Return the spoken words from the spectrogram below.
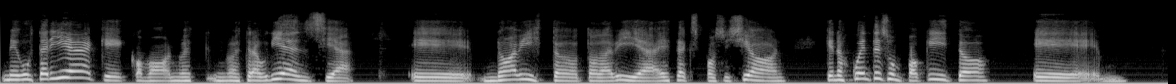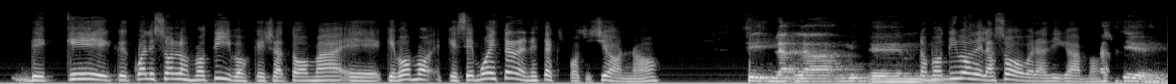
me gustaría que como nuestra audiencia eh, no ha visto todavía esta exposición, que nos cuentes un poquito eh, de qué, cuáles son los motivos que ella toma, eh, que vos que se muestran en esta exposición, ¿no? Sí, la, em, los motivos de las obras, digamos. Así es.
